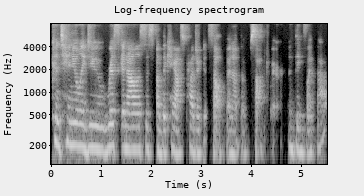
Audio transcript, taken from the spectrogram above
continually do risk analysis of the CHAOSS project itself and of the software and things like that.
